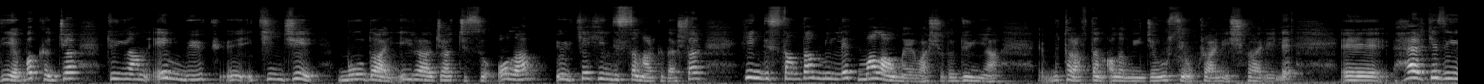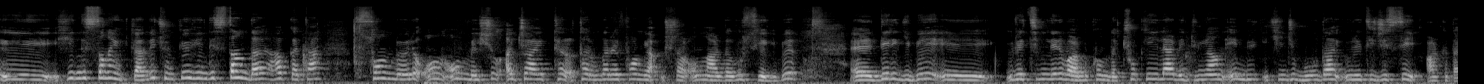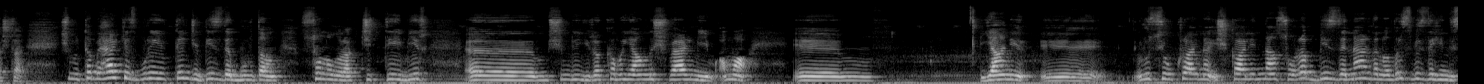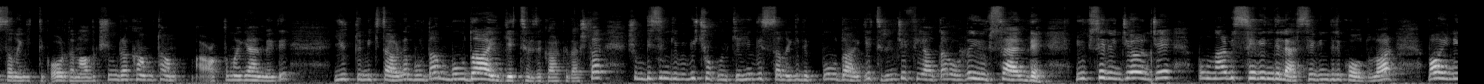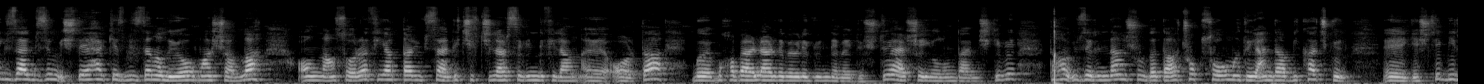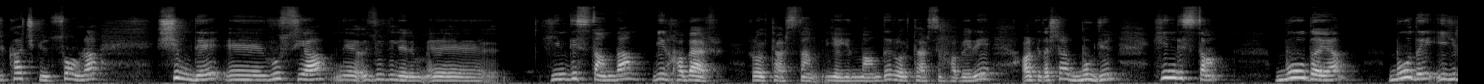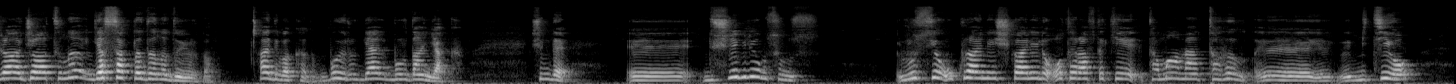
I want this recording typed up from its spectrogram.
diye bakınca dünyanın en büyük ikinci buğday ihracatçısı olan ülke Hindistan arkadaşlar. Hindistan'dan millet mal almaya başladı dünya. Bu taraftan alamayınca Rusya Ukrayna işgaliyle e, herkes e, Hindistan'a yüklendi. Çünkü Hindistan da hakikaten son böyle 10-15 yıl acayip tarımda reform yapmışlar. Onlar da Rusya gibi e, deli gibi üretimleri var bu konuda çok iyiler ve dünyanın en büyük ikinci buğday üreticisi arkadaşlar. Şimdi tabii herkes buraya yüklenince biz de buradan son olarak ciddi bir şimdi rakamı yanlış vermeyeyim ama yani Rusya-Ukrayna işgalinden sonra biz de nereden alırız? Biz de Hindistan'a gittik oradan aldık. Şimdi rakam tam aklıma gelmedi. Yüklü miktarda buradan buğday getirdik arkadaşlar. Şimdi bizim gibi birçok ülke Hindistan'a gidip buğday getirince fiyatlar orada yükseldi. Yükselince önce bunlar bir sevindiler, sevindirik oldular. Vay ne güzel bizim işte herkes bizden alıyor maşallah. Ondan sonra fiyatlar yükseldi, çiftçiler sevindi filan e, orada. Bu, bu haberler de böyle gündeme düştü. Her şey yolundaymış gibi. Daha üzerinden şurada daha çok soğumadı. Yani daha birkaç gün e, geçti. Birkaç gün sonra şimdi e, Rusya, e, özür dilerim e, Hindistan'dan bir haber Reuters'tan yayınlandı. Reuters'ın haberi. Arkadaşlar bugün Hindistan buğdaya buğday ihracatını yasakladığını duyurdu. Hadi bakalım buyurun gel buradan yak. Şimdi e, düşünebiliyor musunuz? Rusya Ukrayna işgaliyle o taraftaki tamamen tahıl e, bitiyor.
